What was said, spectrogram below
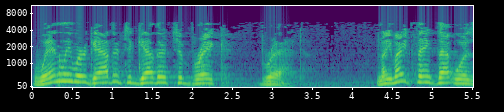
when we were gathered together to break bread. Now you might think that was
